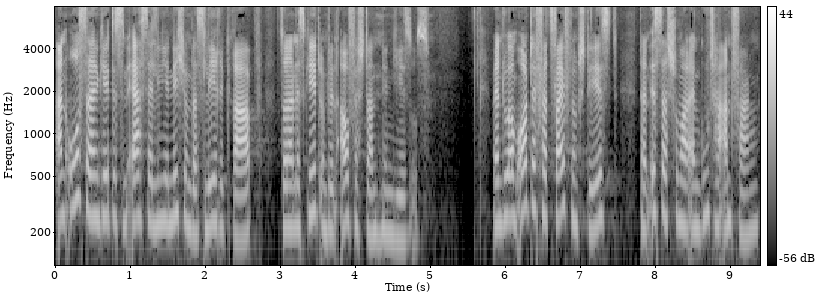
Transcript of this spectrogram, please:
An Ostern geht es in erster Linie nicht um das leere Grab, sondern es geht um den auferstandenen Jesus. Wenn du am Ort der Verzweiflung stehst, dann ist das schon mal ein guter Anfang,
